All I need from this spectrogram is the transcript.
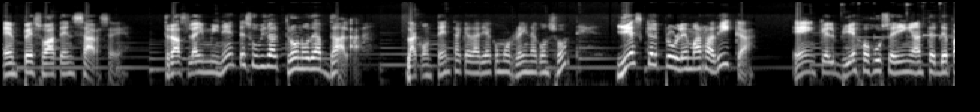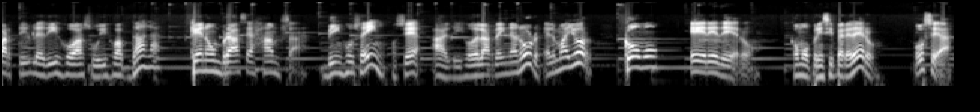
empezó a tensarse. Tras la inminente subida al trono de Abdala, la contenta quedaría como reina consorte. Y es que el problema radica en que el viejo Hussein antes de partir le dijo a su hijo Abdallah que nombrase a Hamza bin Hussein, o sea, al hijo de la reina Nur, el mayor, como heredero, como príncipe heredero. O sea,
